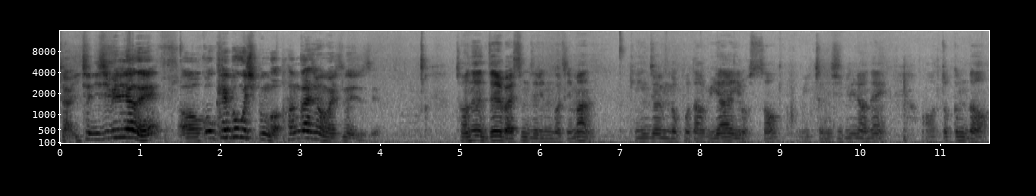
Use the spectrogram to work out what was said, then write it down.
자 2021년에 어, 꼭 해보고 싶은 거 한 가지만 말씀해 주세요. 저는 늘 말씀드리는 거지만 개인적인 것보다 위아이로서 2021년에 어, 조금 더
